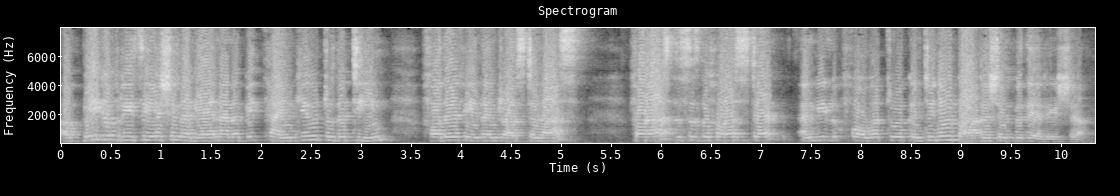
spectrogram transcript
A big appreciation again and a big thank you to the team for their faith and trust in us. For us, this is the first step and we look forward to a continued partnership with AirAsia.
